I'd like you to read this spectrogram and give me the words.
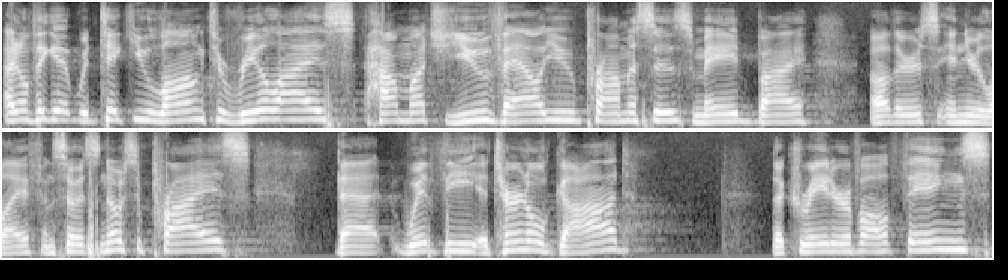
I don't think it would take you long to realize how much you value promises made by others in your life. And so it's no surprise that with the eternal God, the creator of all things,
